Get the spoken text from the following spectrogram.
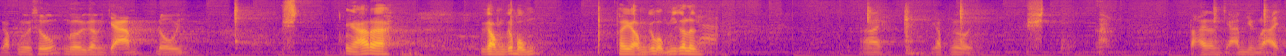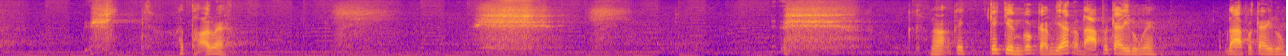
gập người xuống người gần chạm đùi. Ngã ra. Gồng cái bụng. Phải gồng cái bụng với cái lưng rồi gập người. Tại gần chạm dừng lại. Hít thở nè. Đó, cái cái chân có cảm giác là đạp cái cây luôn em. Đạp cái cây luôn.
